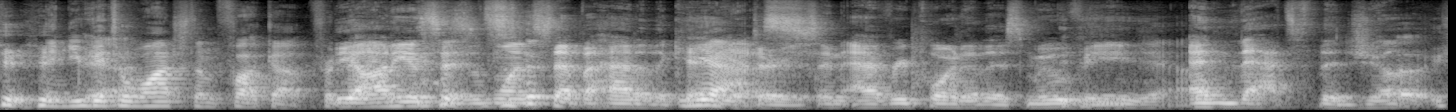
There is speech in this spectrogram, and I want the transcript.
and you get to watch them fuck up for The 90 audience is one step ahead of the Yes. characters in every point of this movie, Yeah. and that's the joke.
